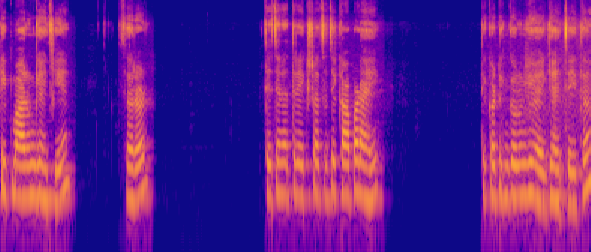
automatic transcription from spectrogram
टीप मारून घ्यायची आहे. सरळ. त्याच्यानंतर एक्स्ट्राचं जे कापड आहे ते कटिंग करून घेऊ घ्यायचं इथं.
